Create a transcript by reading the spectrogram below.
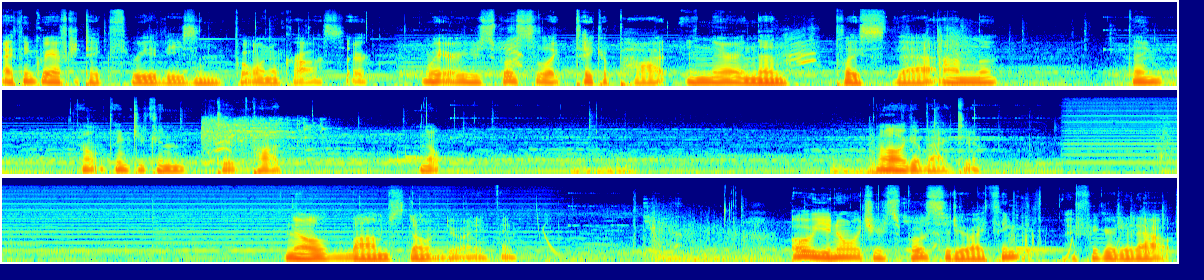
I think we have to take three of these and put one across there. Wait, are you supposed to like take a pot in there and then place that on the thing? I don't think you can take pot. Nope. I'll get back to you. No, bombs don't do anything. Oh, you know what you're supposed to do. I think I figured it out.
